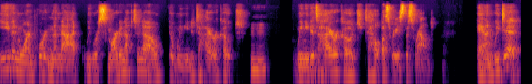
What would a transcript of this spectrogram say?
even more important than that, we were smart enough to know that we needed to hire a coach. Mm-hmm. We needed to hire a coach to help us raise this round. And we did.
